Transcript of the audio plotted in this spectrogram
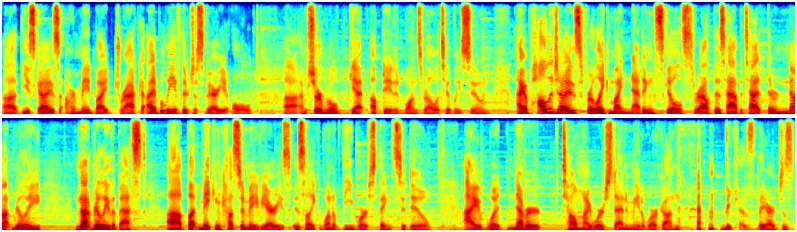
Uh, these guys are made by Drac, I believe. They're just very old. Uh, I'm sure we'll get updated ones relatively soon. I apologize for like my netting skills throughout this habitat. They're not really, not really the best. Uh, but making custom aviaries is like one of the worst things to do. I would never tell my worst enemy to work on them because they are just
